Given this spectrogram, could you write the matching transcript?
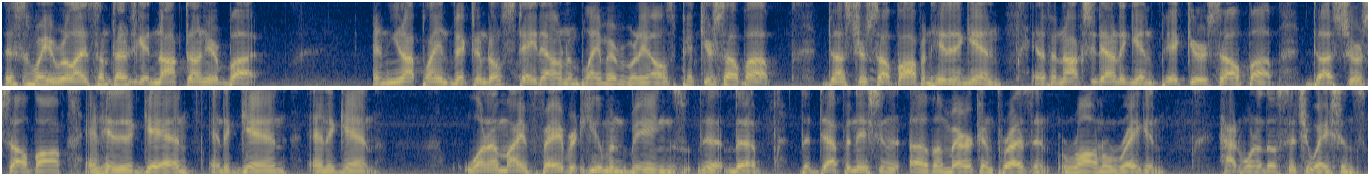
This is where you realize sometimes you get knocked on your butt and you're not playing victim. Don't stay down and blame everybody else. Pick yourself up, dust yourself off, and hit it again. And if it knocks you down again, pick yourself up, dust yourself off, and hit it again and again and again one of my favorite human beings, the, the, the definition of American president, Ronald Reagan, had one of those situations.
